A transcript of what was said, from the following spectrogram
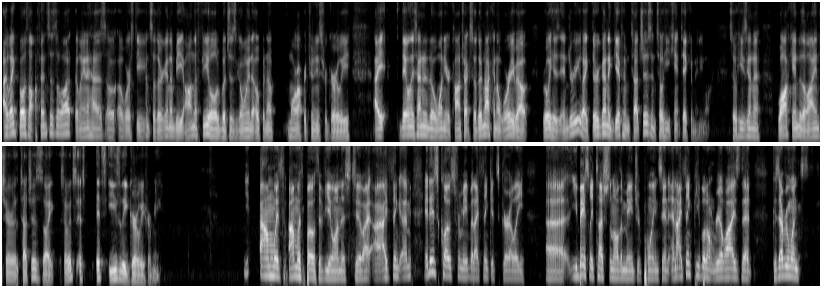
I like both offenses a lot. Atlanta has a, a worse defense, so they're going to be on the field, which is going to open up more opportunities for Gurley. I they only signed him to a one year contract, so they're not going to worry about really his injury. Like they're going to give him touches until he can't take them anymore. So he's going to walk into the lion's share of the touches. Like so, it's it's it's easily Gurley for me. I'm with I'm with both of you on this too. I I think I mean it is close for me, but I think it's Gurley. Uh, you basically touched on all the major points, and and I think people don't realize that because everyone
